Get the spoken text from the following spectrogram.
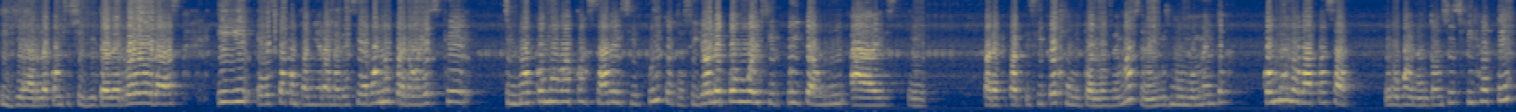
y guiarla con su sillita de ruedas. Y esta compañera me decía, bueno, pero es que si no, ¿cómo va a pasar el circuito? O sea, si yo le pongo el circuito a un, a este, para que participe junto a los demás en el mismo momento, ¿cómo lo va a pasar? Pero bueno, entonces fíjate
